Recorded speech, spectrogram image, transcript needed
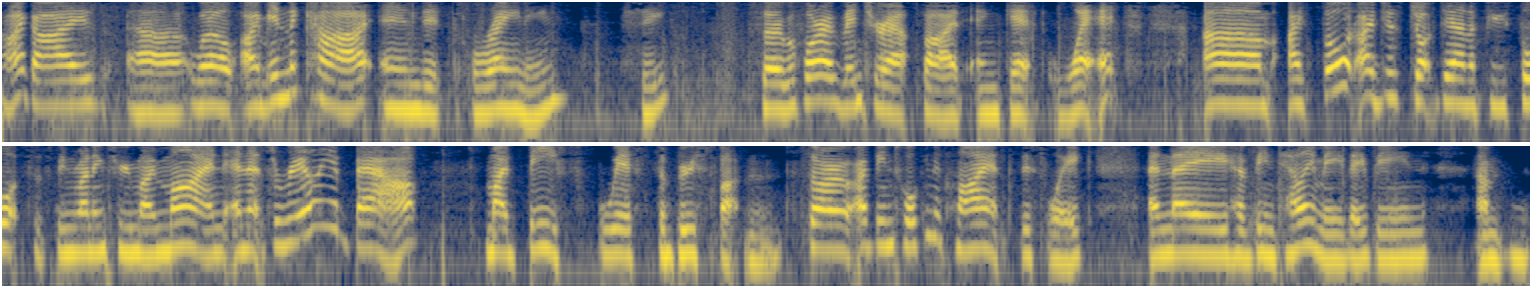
Hi guys. Uh, well, I'm in the car and it's raining. See? So before I venture outside and get wet, um, I thought I'd just jot down a few thoughts that's been running through my mind, and it's really about my beef with the boost button. So I've been talking to clients this week, and they have been telling me they've been um,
